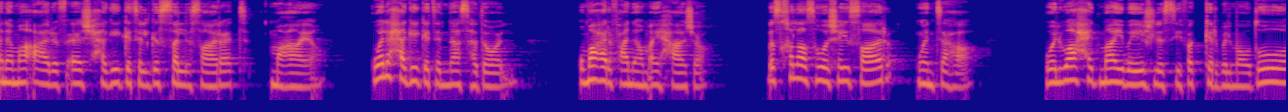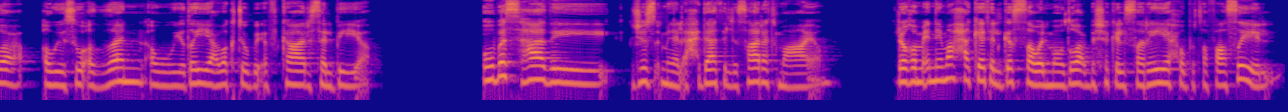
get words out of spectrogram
أنا ما أعرف إيش حقيقة القصة اللي صارت معايا ولا حقيقة الناس هذول وما أعرف عنهم أي حاجة. بس خلاص هو شي صار وانتهى. والواحد ما يبي يجلس يفكر بالموضوع أو يسوء الظن أو يضيع وقته بأفكار سلبية. وبس هذه جزء من الأحداث اللي صارت معايا. رغم إني ما حكيت القصة والموضوع بشكل صريح وبتفاصيل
